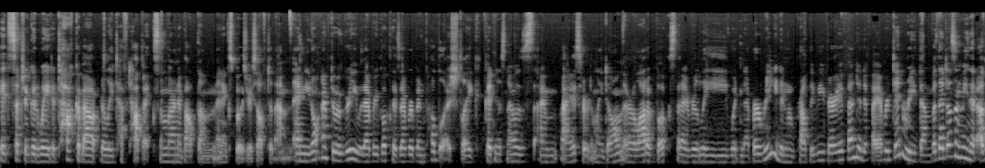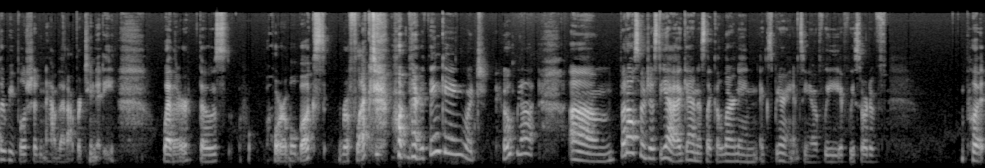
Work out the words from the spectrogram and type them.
it's such a good way to talk about really tough topics and learn about them and expose yourself to them. And you don't have to agree with every book that's ever been published. Like goodness knows, I'm I certainly don't. There are a lot of books that I really would never read and would probably be very offended if I ever did read them. But that doesn't mean that other people shouldn't have that opportunity. Whether those horrible books reflect what they're thinking, which I hope not. Um, but also just yeah, again, it's like a learning experience. You know, if we if we sort of put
